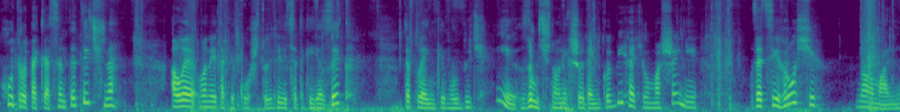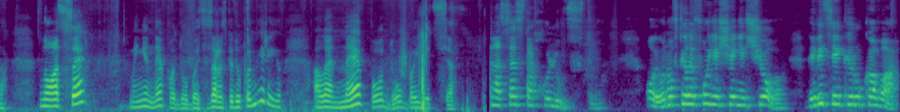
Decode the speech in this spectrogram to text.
Хутро таке синтетичне, але вони так і коштують. Дивіться, такий язик. Тепленькі будуть. І зручно в них швиденько бігати в машині. За ці гроші нормально. Ну, а це мені не подобається. Зараз піду поміряю, але не подобається. На це страхолюдство. Ой, воно в телефоні ще нічого. Дивіться, які рукава.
